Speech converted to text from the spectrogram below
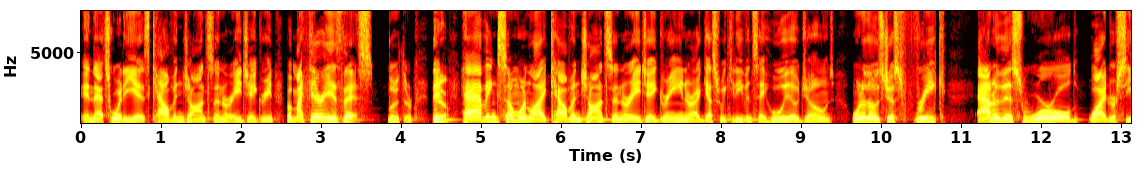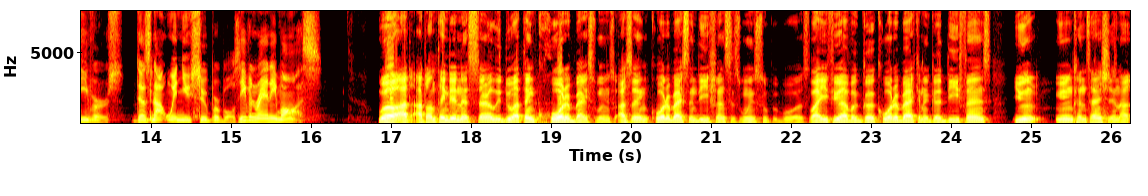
and that's what he is, Calvin Johnson or AJ Green. But my theory is this, Luther, that Yeah. having someone like Calvin Johnson or AJ Green, or I guess we could even say Julio Jones, one of those just freak out of this world wide receivers does not win you Super Bowls. Even Randy Moss. Well, I, I don't think they necessarily do. I think quarterbacks win. I think quarterbacks and defenses win Super Bowls. Like if you have a good quarterback and a good defense, you you're in contention. I,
